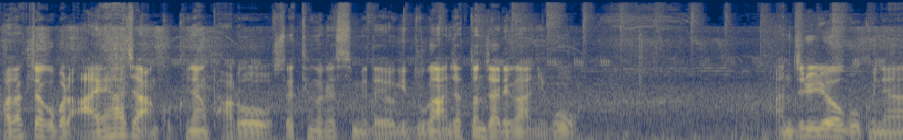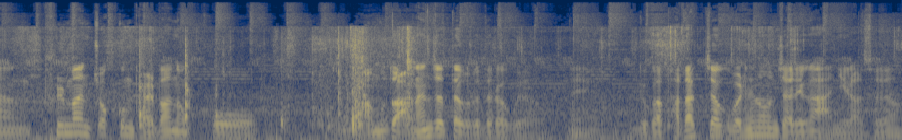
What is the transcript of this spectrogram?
바닥 작업을 아예 하지 않고 그냥 바로 세팅을 했습니다. 여기 누가 앉았던 자리가 아니고 어, 앉으려고 그냥 풀만 조금 밟아놓고 아무도 안 앉았다 그러더라고요. 네, 누가 바닥 작업을 해놓은 자리가 아니라서요.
